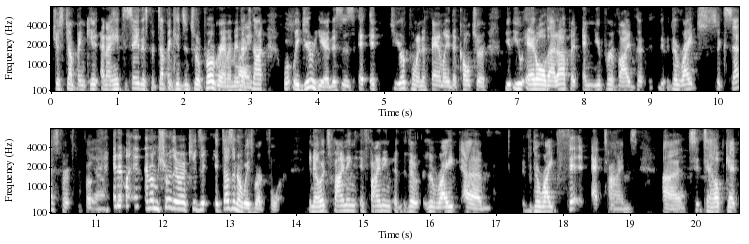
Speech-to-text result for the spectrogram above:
just dumping kids. And I hate to say this, but dumping kids into a program. I mean, that's not what we do here. This is it, it. To your point, a family, the culture. You you add all that up, and, and you provide the the right success for. for folks. Yeah. And it, and I'm sure there are kids it, it doesn't always work for. You know, it's finding finding the the right um, the right fit at times uh, to, to help get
